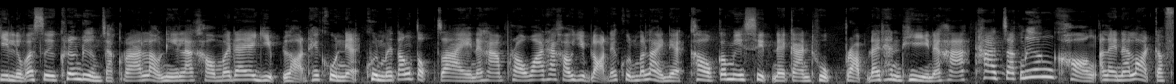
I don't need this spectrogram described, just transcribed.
กินหรือว่าซื้อเครื่องดื่มจากร้านเหล่านี้แล้วเขาไม่ได้หยิบหลอดให้คุณเนี่ยคุณไม่ต้องตกใจนะคะ เพราะว่าถ้าเขาหยิบหลอดให้คุณเมื่อไหร่เนี่ยเขาก็มีสิทธิ์ในการถูกปรับได้ทันทีนะคะ ถ้าจากเรื่องของอะไรนะหลอดกาแฟ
